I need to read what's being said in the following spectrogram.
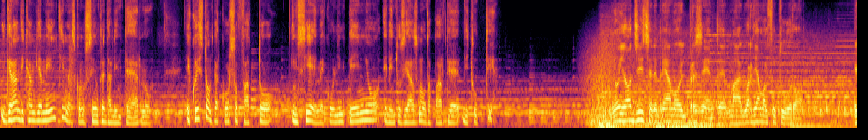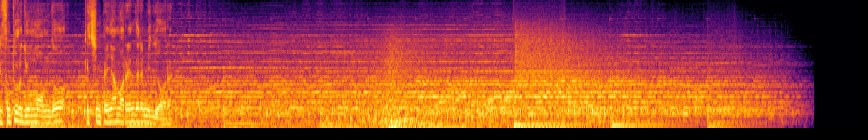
I grandi cambiamenti nascono sempre dall'interno e questo è un percorso fatto insieme con l'impegno e l'entusiasmo da parte di tutti. Noi oggi celebriamo il presente, ma guardiamo al futuro il futuro di un mondo che ci impegniamo a rendere migliore.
